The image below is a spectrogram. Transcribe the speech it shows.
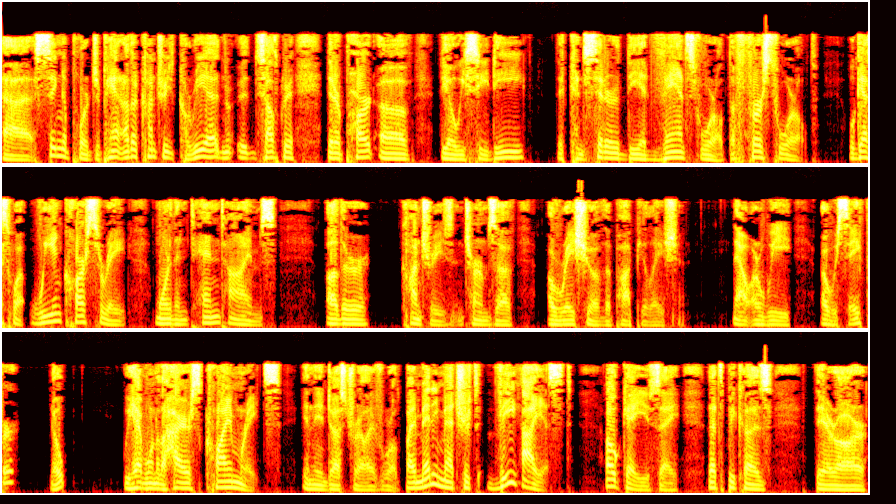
uh, Singapore, Japan, other countries, Korea, uh, South Korea, that are part of the OECD, that consider the advanced world, the first world. Well, guess what? We incarcerate more than 10 times other countries in terms of a ratio of the population. Now, are we, are we safer? Nope. We have one of the highest crime rates in the industrialized world. By many metrics, the highest. Okay, you say. That's because there are,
